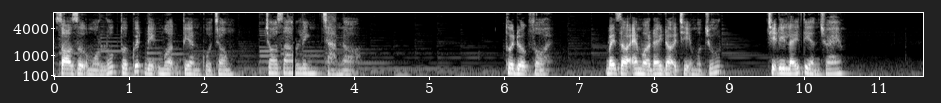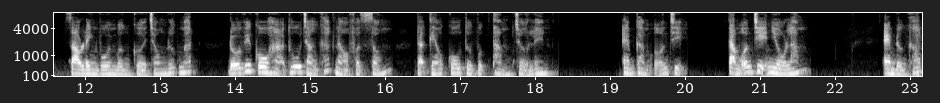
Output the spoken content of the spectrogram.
Do dự một lúc tôi quyết định mượn tiền của chồng cho Giao Linh trả nợ. Thôi được rồi, bây giờ em ở đây đợi chị một chút. Chị đi lấy tiền cho em. Giao Linh vui mừng cười trong nước mắt. Đối với cô Hạ Thu chẳng khác nào Phật sống đã kéo cô từ vực thẳm trở lên. Em cảm ơn chị. Cảm ơn chị nhiều lắm. Em đừng khóc.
